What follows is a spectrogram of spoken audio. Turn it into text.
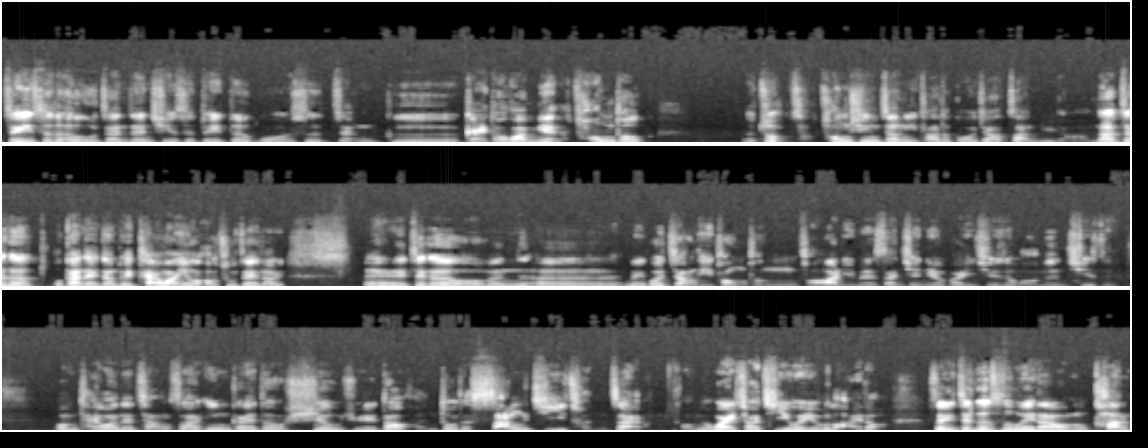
这一次的俄乌战争其实对德国是整个改头换面，从头。做重新整理他的国家战略啊，那这个我刚才讲对台湾有好处在哪里？哎，这个我们呃美国降低通膨法案里面三千六百亿，其实我们其实我们台湾的厂商应该都嗅觉到很多的商机存在我们的外销机会又来了。所以这个是未来我们看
